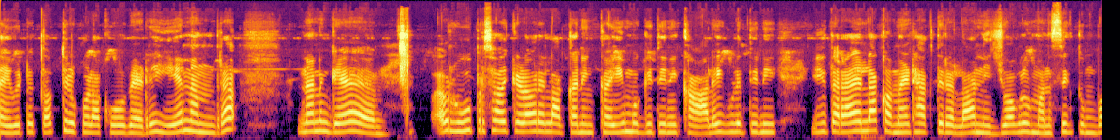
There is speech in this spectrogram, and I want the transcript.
ದಯವಿಟ್ಟು ತಪ್ಪು ತಿಳ್ಕೊಳಕ್ಕೆ ಹೋಗಬೇಡ್ರಿ ಏನಂದ್ರೆ, ನನಗೆ ಅವ್ರು ಹೂ ಪ್ರಸಾದ ಕೇಳೋರೆಲ್ಲ, ಅಕ್ಕ ನಿಂಗೆ ಕೈ ಮುಗಿತೀನಿ, ಕಾಲಿಗೆ ಬೀಳ್ತೀನಿ. ಈ ಥರ ಎಲ್ಲ ಕಮೆಂಟ್ ಹಾಕ್ತಿರಲ್ಲ, ನಿಜವಾಗ್ಲೂ ಮನಸ್ಸಿಗೆ ತುಂಬ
